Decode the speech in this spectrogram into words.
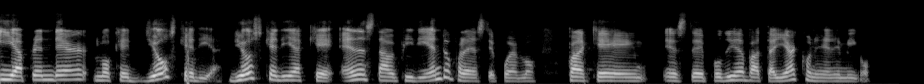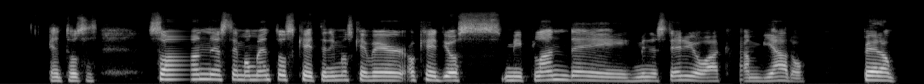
y aprender lo que Dios quería. Dios quería que Él estaba pidiendo para este pueblo, para que este, pudiera batallar con el enemigo. Entonces, son este momentos que tenemos que ver, ok, Dios, mi plan de ministerio ha cambiado, pero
